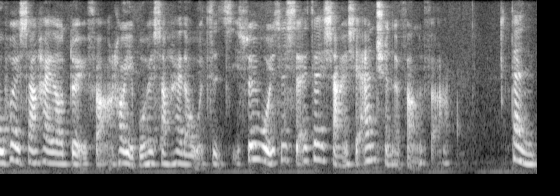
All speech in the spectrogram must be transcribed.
不会伤害到对方，然后也不会伤害到我自己，所以我一直在在想一些安全的方法，但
